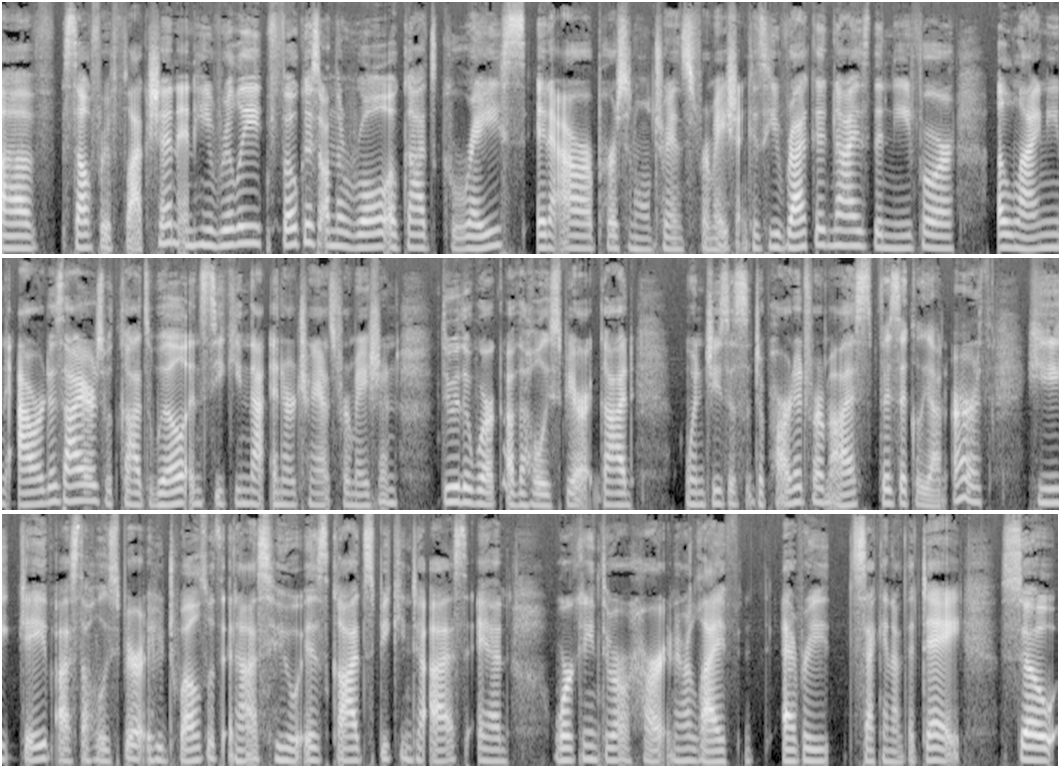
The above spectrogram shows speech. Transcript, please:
of self reflection and he really focused on the role of God's grace in our personal transformation because he recognized the need for aligning our desires with God's will and seeking that inner transformation through the work of the Holy Spirit. God when Jesus departed from us physically on earth, he gave us the Holy Spirit who dwells within us, who is God speaking to us and working through our heart and our life every second of the day. So,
